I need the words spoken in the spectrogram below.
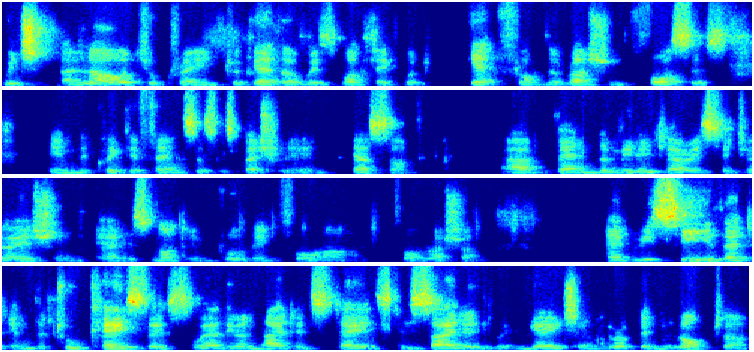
which allowed Ukraine, together with what they could get from the Russian forces in the quick offenses, especially in Kherson, uh, then the military situation uh, is not improving for, for Russia. And we see that in the two cases where the United States decided to engage in Europe in the long term,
